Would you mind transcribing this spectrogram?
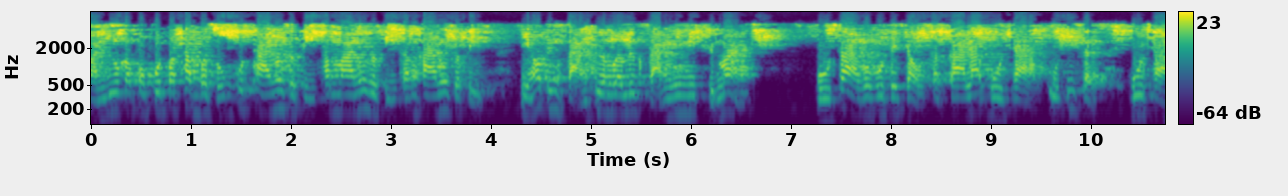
มันอยู่กับพระพุทธพระธรรมพระสงฆ์พุทธานุสติธรรมานุสติสังฆานุสตินี่เฮาถึงสางเครื่องระลึกสางนิมิตขึ้นมาบูชาพระพุทธเจ้าสักการะบูชา อุทิศบูชา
